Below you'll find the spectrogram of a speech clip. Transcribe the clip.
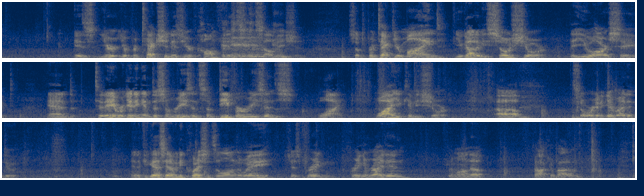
is your your protection is your confidence in salvation. So to protect your mind, you got to be so sure that you are saved. And today we're getting into some reasons, some deeper reasons why. Why you can be sure. Um, so we're going to get right into it. And if you guys have any questions along the way, just bring bring them right in. Come on up, talk about them.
